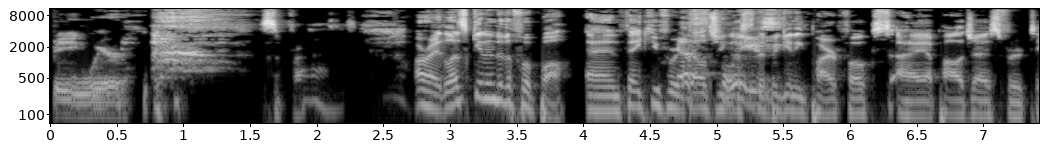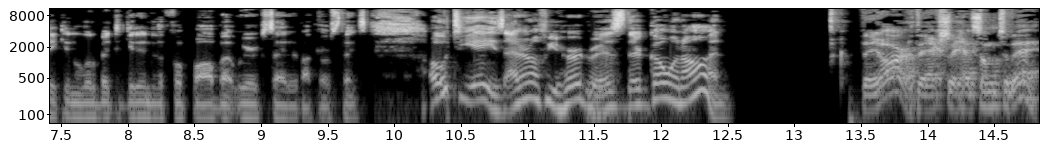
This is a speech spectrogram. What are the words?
being weird. Surprise. All right, let's get into the football. And thank you for yes, indulging please. us in the beginning part, folks. I apologize for taking a little bit to get into the football, but we're excited about those things. OTAs, I don't know if you heard, Riz, they're going on. They are. They actually had some today.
